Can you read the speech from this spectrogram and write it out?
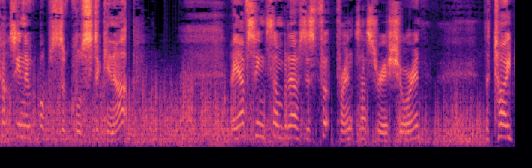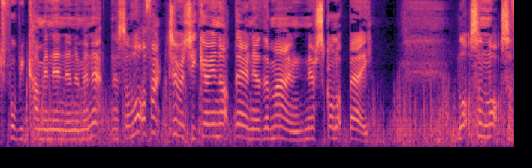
Can't see no obstacles sticking up. I have seen somebody else's footprints, that's reassuring. The tide's probably coming in in a minute. There's a lot of activity going up there near the mound, near Scallop Bay. Lots and lots of.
